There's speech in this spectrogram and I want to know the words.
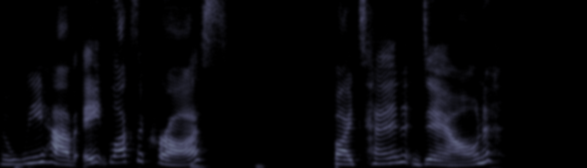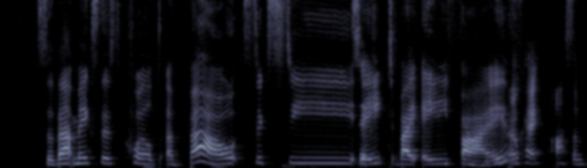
So we have eight blocks across by 10 down. So that makes this quilt about 68 by 85. Okay. Awesome.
